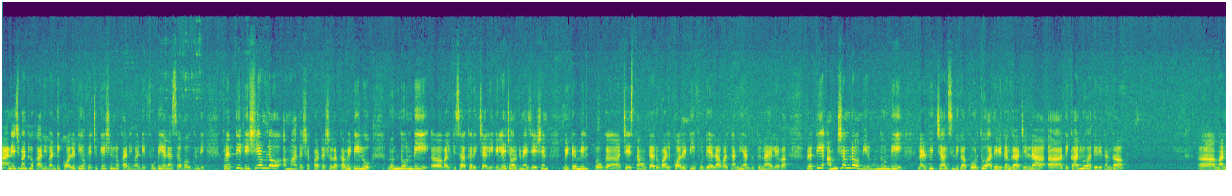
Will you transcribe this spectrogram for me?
మేనేజ్మెంట్లో కానివ్వండి క్వాలిటీ ఆఫ్ ఎడ్యుకేషన్లో కానివ్వండి ఫుడ్ ఎలా సర్వ్ అవుతుంది ప్రతి విషయంలో అమ్మ ఆదర్శ పాఠశాల కమిటీలు ముందు ఉండి uh, వాళ్ళకి సహకరించాలి. Village organisation mid day meal programme చేస్తూ ఉంటారు. వాళ్ళ క్వాలిటీ ఫుడ్ ఎలా వాళ్ళకి అన్నీ అందుతున్నాయా లేవా? ప్రతి అంశంలో మీరు ముందు ఉండి నడిపించాల్సిందిగా కోరుతూ అదేవిధంగా జిల్లా uh, అధికారులు అదేవిధంగా మన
